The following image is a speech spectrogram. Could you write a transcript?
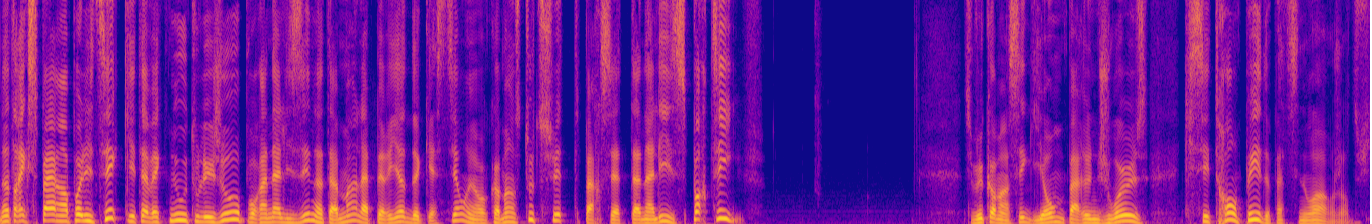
Notre expert en politique qui est avec nous tous les jours pour analyser notamment la période de questions. Et on commence tout de suite par cette analyse sportive. Tu veux commencer, Guillaume, par une joueuse qui s'est trompée de patinoire aujourd'hui.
